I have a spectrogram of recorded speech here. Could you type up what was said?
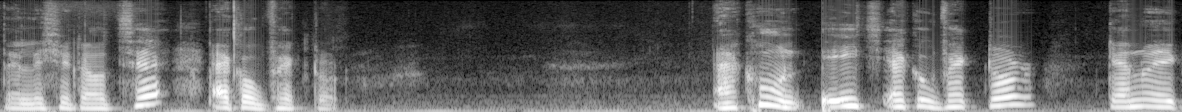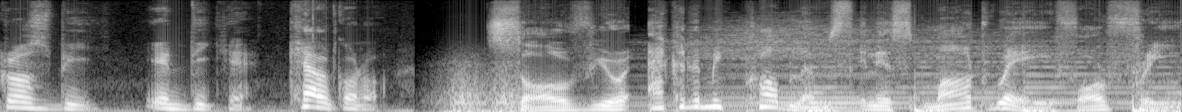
তাহলে সেটা হচ্ছে একক ভেক্টর এখন এইচ একক ভেক্টর কেন এ ক্রস বি এর দিকে? খেয়াল করো। Solve your academic problems in a smart way for free.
